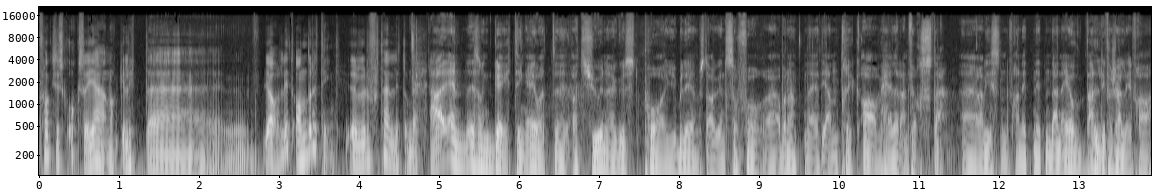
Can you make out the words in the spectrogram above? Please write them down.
faktisk også gjøre noe litt eh, Ja, litt andre ting. Vil du fortelle litt om det? Ja, en, en sånn gøy ting er jo at, eh, at 20. august på jubileumsdagen så får eh, abonnentene et gjentrykk av hele den første eh, avisen fra 1919. Den er jo veldig forskjellig fra,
